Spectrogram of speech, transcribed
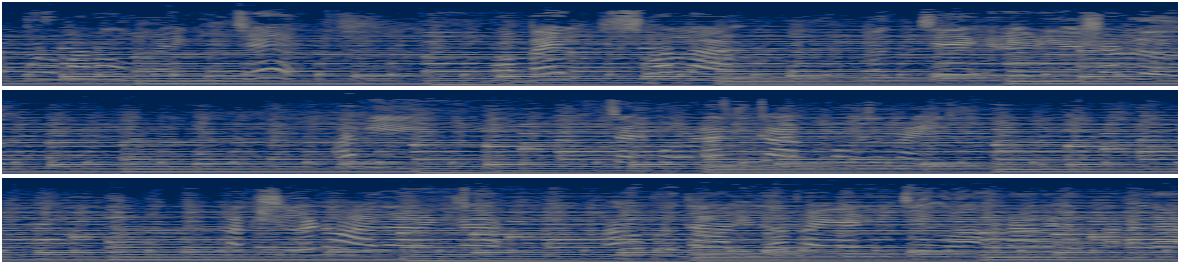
ఇప్పుడు మనం ఉపయోగించే మొబైల్స్ వల్ల వచ్చే రేడియేషన్లు కారణమవుతున్నాయి. పక్షులను ఆధారంగా మనం ఇప్పుడు గాలిలో ప్రయాణించే వాహనాలను అనగా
